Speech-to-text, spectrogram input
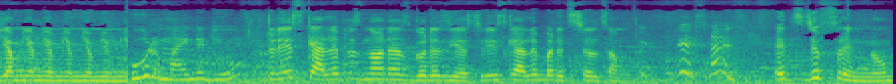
Yum yum yum yum yum yum. Who reminded you? Today's scallop is not as good as yesterday's scallop, but it's still something. Okay, it's nice. It's different, no?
